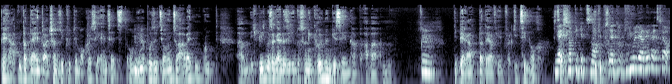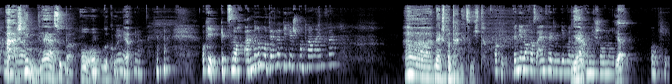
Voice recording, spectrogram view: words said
Piratenpartei in Deutschland Liquid Democracy einsetzt, um ihre Positionen zu arbeiten. Und ähm, ich bilde mir sogar ein, dass ich irgendwo so einen Grünen gesehen habe, aber hm, die Piratenpartei auf jeden Fall. Gibt sie noch? Ist Ja, das- ich glaube, die gibt's noch. Die gibt's ja, die, die Julia Reda ist ja auch Ah, stimmt. ne? Ja, ja, super. Oh, oh, urcool. Ja, Ja, ja, genau. Okay, gibt's noch andere Modelle, die dir spontan einfallen? Ah, nein, spontan jetzt nicht. Okay, wenn dir noch was einfällt, dann geben wir das Ja. auch in die Show Notes. Ja. Okay.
